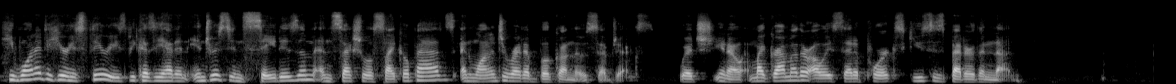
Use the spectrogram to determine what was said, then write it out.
He wanted to hear his theories because he had an interest in sadism and sexual psychopaths and wanted to write a book on those subjects, which, you know, my grandmother always said a poor excuse is better than none.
